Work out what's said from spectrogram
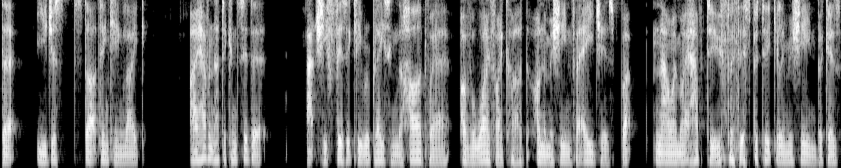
that you just start thinking like, I haven't had to consider actually physically replacing the hardware of a Wi-Fi card on a machine for ages, but now I might have to for this particular machine because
